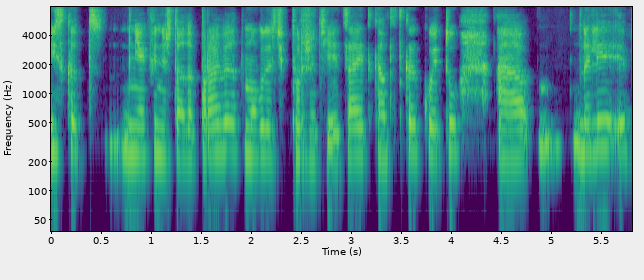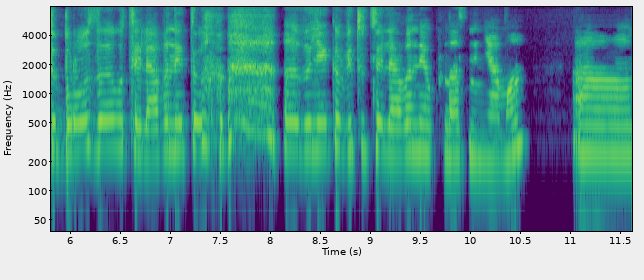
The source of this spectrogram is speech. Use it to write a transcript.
искат някакви неща да правят, могат да си пържат яйца и така нататък, което а, нали, е добро за оцеляването, за някакъв вид оцеляване, ако нас не няма. А,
